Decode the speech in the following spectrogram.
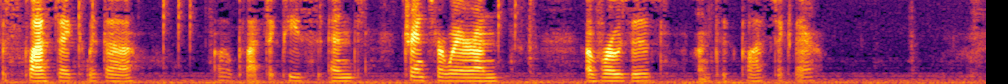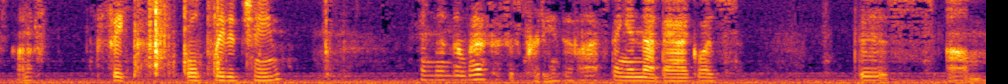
Just plastic with a, a little plastic piece and transfer wear on of roses onto the plastic there on a fake gold plated chain. And then the last, this is pretty, the last thing in that bag was this um,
